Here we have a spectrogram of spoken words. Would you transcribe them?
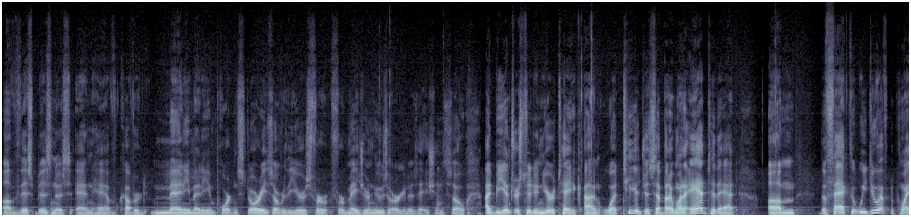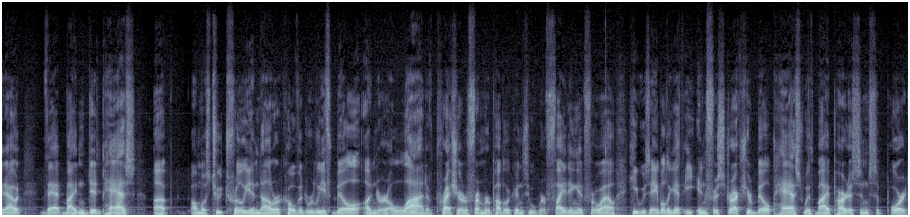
of this business and have covered many many important stories over the years for for major news organizations. So I'd be interested in your take on what Tia just said. But I want to add to that um, the fact that we do have to point out that Biden did pass uh, almost $2 trillion COVID relief bill under a lot of pressure from Republicans who were fighting it for a while. He was able to get the infrastructure bill passed with bipartisan support.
